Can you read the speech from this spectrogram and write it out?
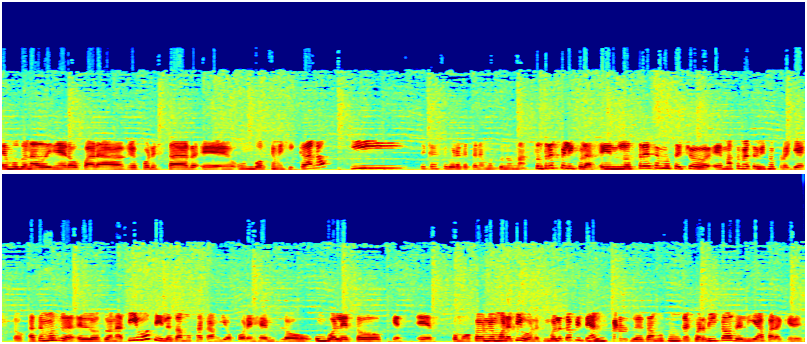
Hemos donado dinero para reforestar eh, un bosque mexicano y estoy casi segura que tenemos uno más. Son tres películas. En los tres hemos hecho eh, más o menos el mismo proyecto. Hacemos eh, los donativos y les damos a cambio, por ejemplo, un boleto que es, como conmemorativo, no es un boleto oficial, pero les damos un recuerdito del día para que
